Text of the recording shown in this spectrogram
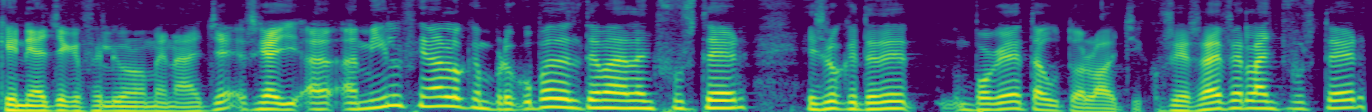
que n'hi hagi que fer-li un homenatge. O sigui, a, a mi al final el que em preocupa del tema de l'any Fuster és el que té de, un poc de tautològic. O sigui, s'ha de fer l'any Fuster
